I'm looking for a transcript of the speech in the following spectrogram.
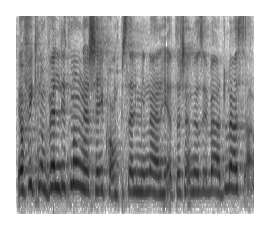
Jag fick nog väldigt många tjejkompisar i min närhet att känna sig värdelösa.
